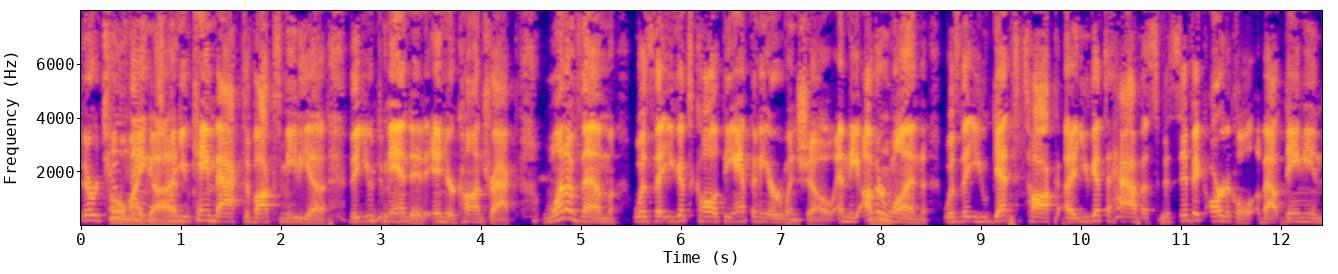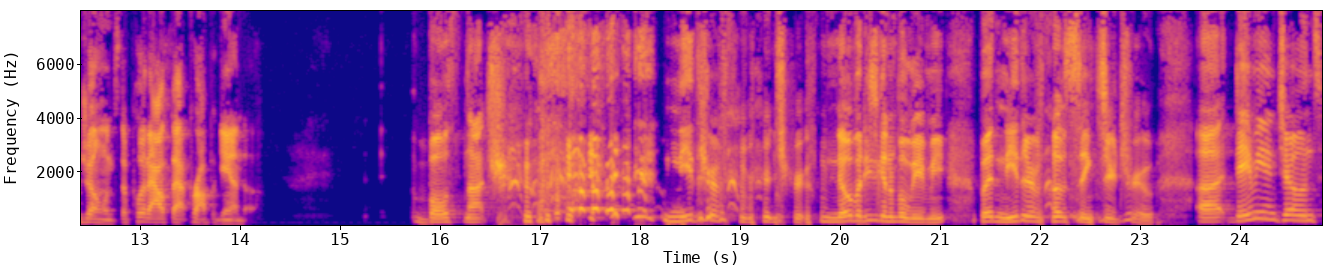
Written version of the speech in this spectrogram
there were two oh things God. when you came back to Vox Media that you demanded in your contract. One of them was that you get to call it the Anthony Irwin show, and the other mm-hmm. one was that you get to talk, uh, you get to have a specific article about Damian Jones to put out that propaganda. Both not true. neither of them are true. Nobody's going to believe me, but neither of those things are true. Uh, Damian Jones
